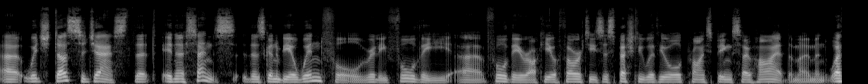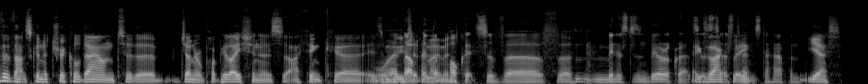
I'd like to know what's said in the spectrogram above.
uh, which does suggest that, in a sense, there's going to be a windfall really for the uh, for the Iraqi authorities, especially with the oil price being so high at the moment. Whether that's going to trickle down to the general population, as I think uh, is or end up in the, the pockets of uh, ministers and bureaucrats. Exactly, as, as tends to happen. Yes.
